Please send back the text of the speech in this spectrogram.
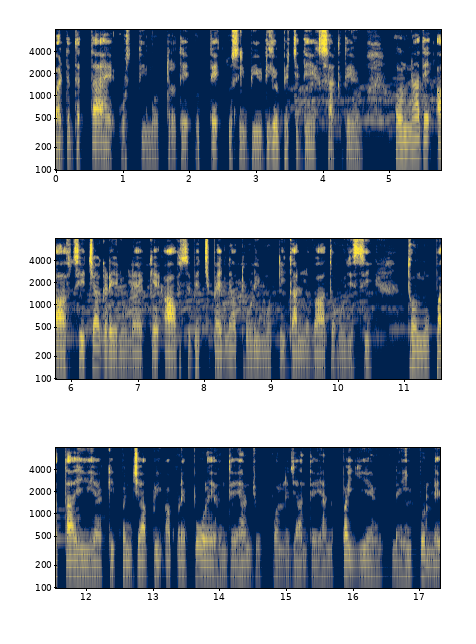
ਵੱਢ ਦਿੱਤਾ ਹੈ। ਉਸ ਦੀ ਮੋਟਰ ਦੇ ਉੱਤੇ ਤੁਸੀਂ ਵੀਡੀਓ ਵਿੱਚ ਦੇਖ ਸਕਦੇ ਹੋ ਉਹਨਾਂ ਦੇ ਆਪਸੀ ਝਗੜੇ ਨੂੰ ਲੈ ਕੇ ਆਪਸ ਵਿੱਚ ਪਹਿਲਾਂ ਥੋੜ੍ਹੀ ਮੋਟੀ ਗੱਲਬਾਤ ਹੋਈ ਸੀ। ਤੁਹਾਨੂੰ ਪਤਾ ਹੀ ਹੈ ਕਿ ਪੰਜਾਬੀ ਆਪਣੇ ਭੋਲੇ ਹੁੰਦੇ ਹਨ ਜੋ ਭੁੱਲ ਜਾਂਦੇ ਹਨ, ਭਈਏ ਨਹੀਂ ਭੁੱਲੇ।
